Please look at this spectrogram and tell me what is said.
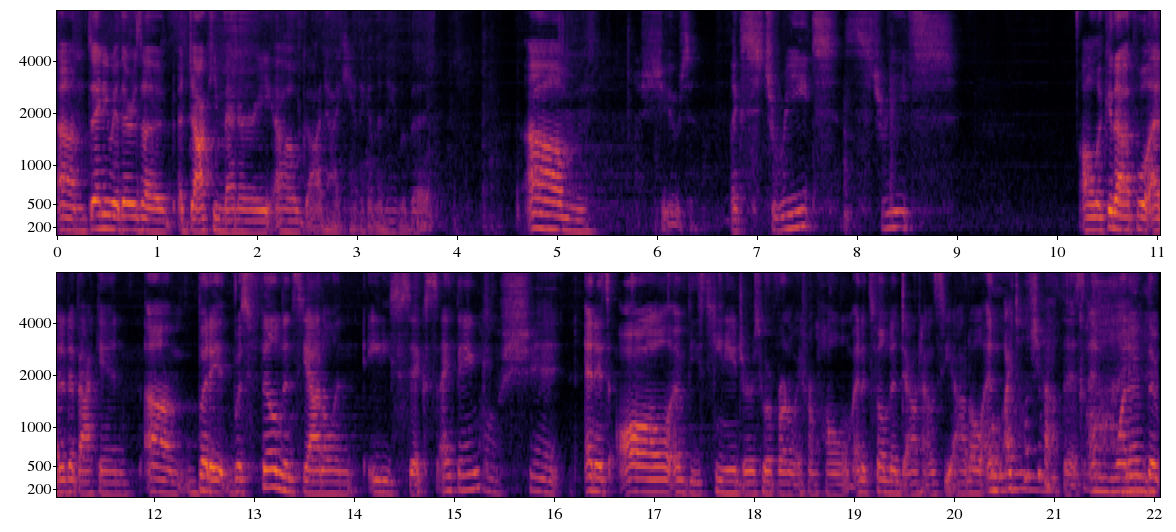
Um, so anyway, there's a, a documentary. Oh god, now I can't think of the name of it. Um, shoot, like street street. I'll look it up. We'll edit it back in. Um, but it was filmed in Seattle in '86, I think, Oh shit. and it's all of these teenagers who have run away from home, and it's filmed in downtown Seattle. And I told you about this, and one of the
